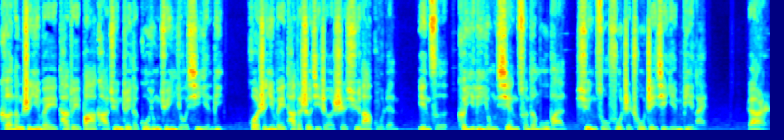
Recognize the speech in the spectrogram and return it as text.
可能是因为它对巴卡军队的雇佣军有吸引力，或是因为它的设计者是叙拉古人，因此可以利用现存的模板迅速复制出这些银币来。然而，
